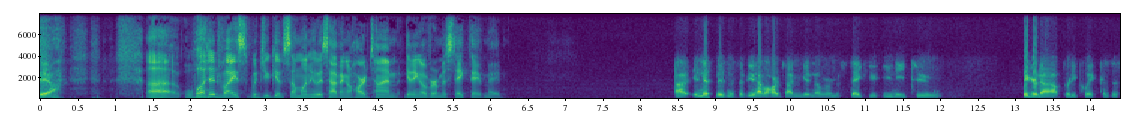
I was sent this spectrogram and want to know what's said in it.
Yeah. uh, what advice would you give someone who is having a hard time getting over a mistake they've made? Uh, in this business, if you have a hard time getting over a mistake, you, you need to figure it out pretty quick because this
